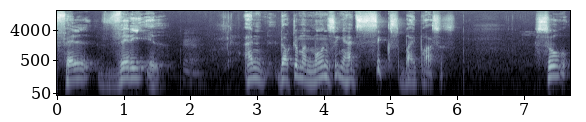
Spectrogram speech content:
fell very ill. And Dr. Manmohan Singh had six bypasses. So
